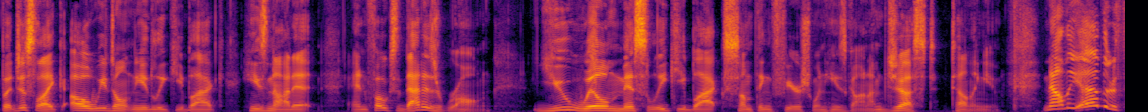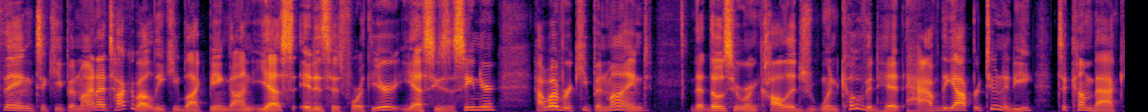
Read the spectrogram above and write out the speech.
but just like, oh, we don't need Leaky Black. He's not it. And folks, that is wrong you will miss Leaky Black something fierce when he's gone. I'm just telling you. Now, the other thing to keep in mind, I talk about Leaky Black being gone. Yes, it is his fourth year. Yes, he's a senior. However, keep in mind that those who were in college when COVID hit have the opportunity to come back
